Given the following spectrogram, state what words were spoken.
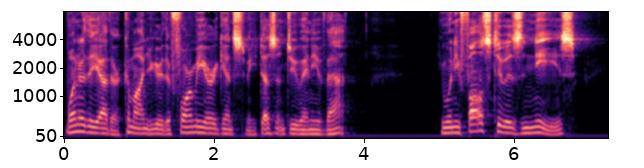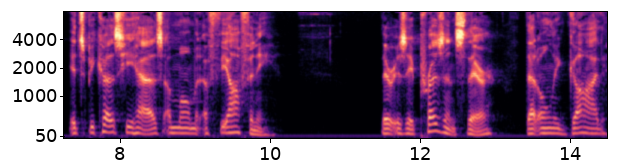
One or the other. Come on, you're either for me or against me. Doesn't do any of that. When he falls to his knees, it's because he has a moment of theophany. There is a presence there that only God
